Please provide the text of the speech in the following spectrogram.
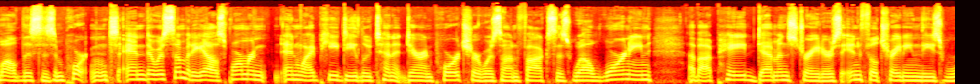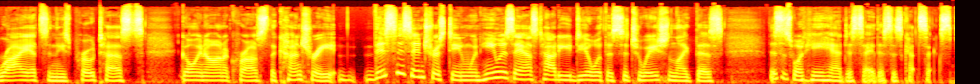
Well, this is important. And there was somebody else, former NYPD Lieutenant Darren Porcher was on Fox as well, warning about paid demonstrators infiltrating these riots and these protests going on across the country. This is interesting. When he was asked, How do you deal with a situation like this? This is what he had to say. This is cut six.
